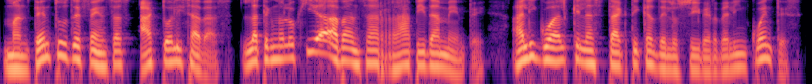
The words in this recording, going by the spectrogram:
Mantén tus defensas actualizadas. La tecnología avanza rápidamente, al igual que las tácticas de los ciberdelincuentes.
